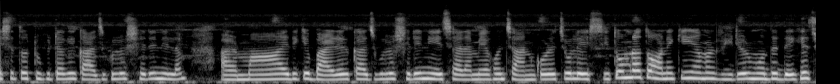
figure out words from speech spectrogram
এসে তো টুকিটাকি কাজগুলো সেরে নিলাম। আর মা এদিকে বাইরের কাজগুলো সেরে নিয়েছে আর আমি এখন চান করে চলে এসেছি। তোমরা তো অনেকেই আমার ভিডিওর মধ্যে দেখেছ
